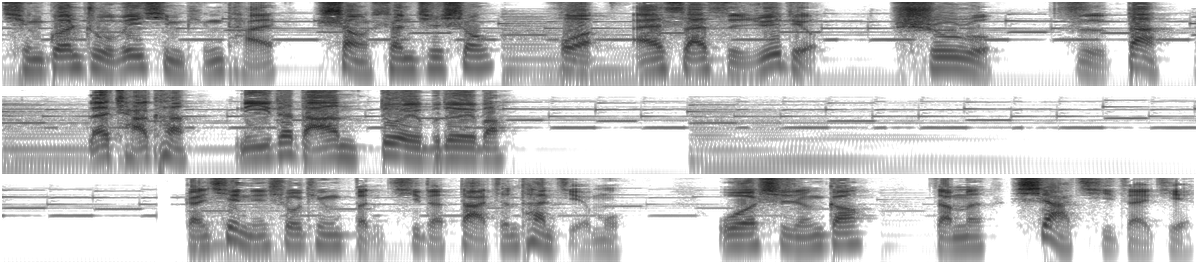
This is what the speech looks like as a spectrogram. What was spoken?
请关注微信平台“上山之声”或 SS Radio，输入“子弹”来查看你的答案对不对吧？感谢您收听本期的大侦探节目，我是任刚，咱们下期再见。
